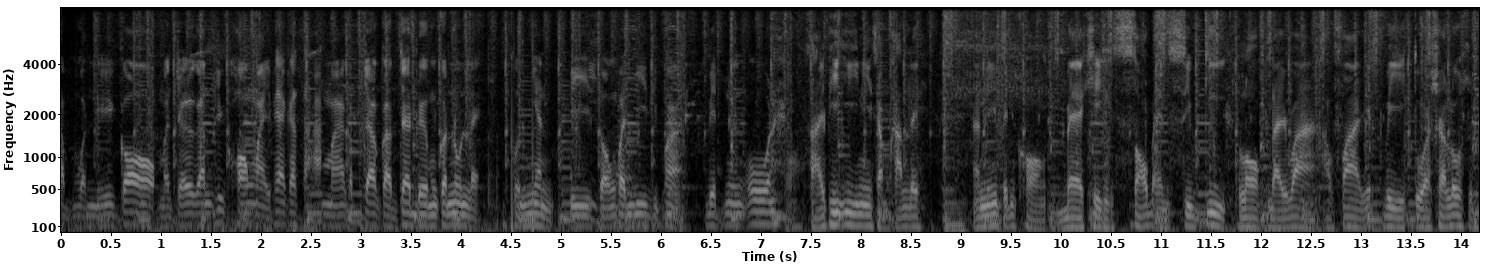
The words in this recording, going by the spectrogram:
ครับวันนี้ก็มาเจอกันที่คลองใหม่แพร่กษามากับเจ้ากับเจ้าเดิมก็นุ่นแหละคนเงียนปี 2025 เบ็ดหนึ่งโอนะ สาย PE นี่สำคัญเลย อันนี้เป็นของ Bear King Soft and Silky ลอกไดว่า Alpha SV ตัวชาโลสุด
